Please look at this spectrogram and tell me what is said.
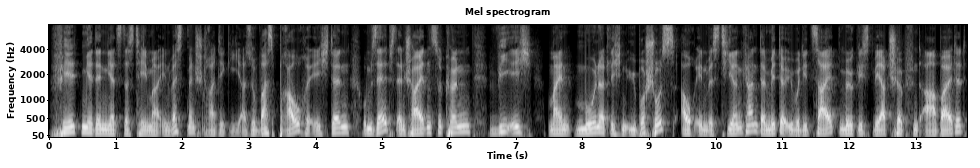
fehlt mir denn jetzt das Thema Investmentstrategie? Also was brauche ich denn, um selbst entscheiden zu können, wie ich meinen monatlichen Überschuss auch investieren kann, damit er über die Zeit möglichst wertschöpfend arbeitet,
